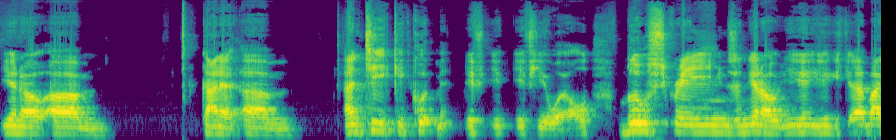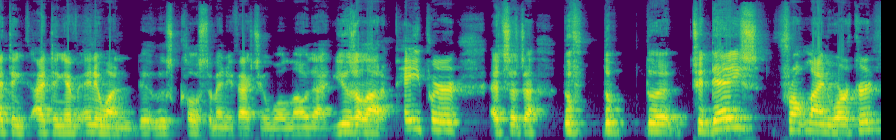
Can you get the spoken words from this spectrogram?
you know. Um, kind of um, antique equipment, if if you will, blue screens, and you know, you, you, I think I think anyone who's close to manufacturing will know that use a lot of paper, etc. The, the the today's frontline worker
